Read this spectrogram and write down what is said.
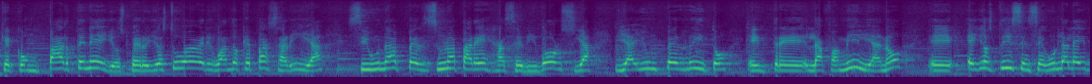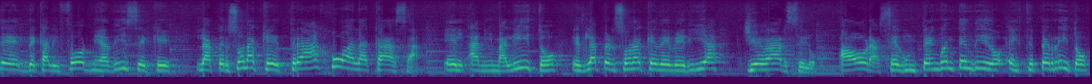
que comparten ellos, pero yo estuve averiguando qué pasaría si una, una pareja se divorcia y hay un perrito entre la familia, ¿no? Eh, ellos dicen, según la ley de, de California, dice que la persona que trajo a la casa el animalito es la persona que debería llevárselo. Ahora, según tengo entendido, este perrito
